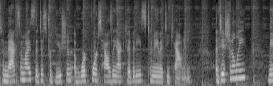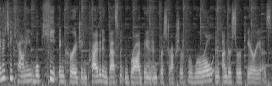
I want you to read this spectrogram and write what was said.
to maximize the distribution of workforce housing activities to Manatee County. Additionally, Manatee County will keep encouraging private investment in broadband infrastructure for rural and underserved areas.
